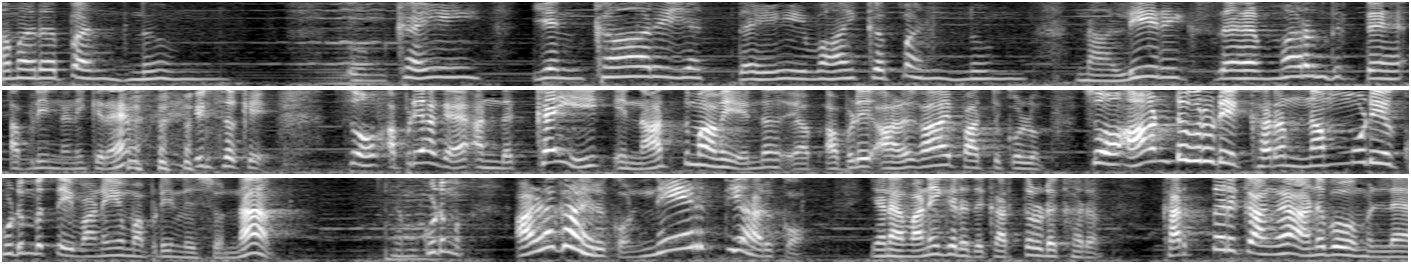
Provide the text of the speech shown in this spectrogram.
அமர பண்ணும். உம் கை என் காரியத்தை வாய்க்க பண்ணும். நான் லிரிக்ஸ மறந்துட்டேன் அப்படின்னு நினைக்கிறேன். இட்ஸ் ஓகே ஸோ அப்படியாக அந்த கை என் ஆத்மாவை என்ன அப்படியே அழகாய் பார்த்துக்கொள்ளும். ஸோ ஆண்டவருடைய கரம் நம்முடைய குடும்பத்தை வணையும் அப்படின்னு சொன்னா நம் குடும்பம் அழகா இருக்கும் நேர்த்தியா இருக்கும். என வணைகிறது கர்த்தரோட கரம். கர்த்தருக்காங்க அனுபவம் இல்லை.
